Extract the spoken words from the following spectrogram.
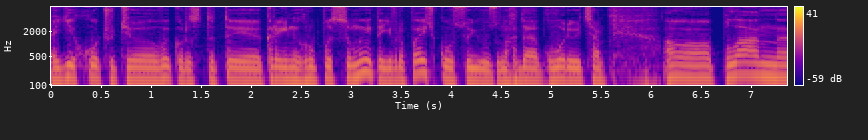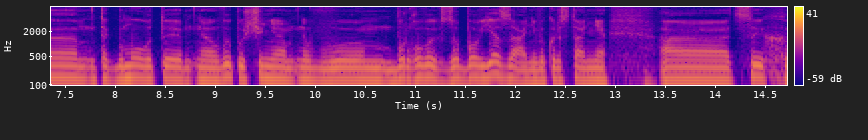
їх хочуть використати країни Групи Семи та Європейського союзу? Нагадаю, обговорюється план, так би мовити, випущення в боргових зобов'язань використання цих.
